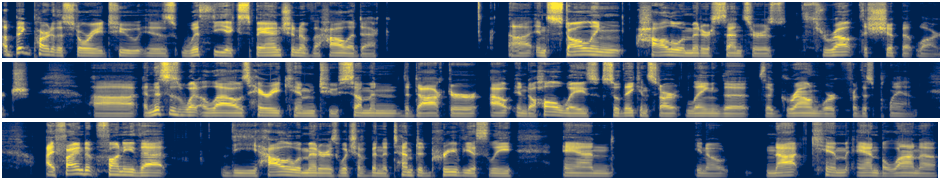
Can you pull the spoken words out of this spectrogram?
A-, big part of the story, too, is with the expansion of the holodeck, uh, installing holo emitter sensors throughout the ship at large. Uh, and this is what allows Harry Kim to summon the doctor out into hallways so they can start laying the, the groundwork for this plan. I find it funny that the holo emitters, which have been attempted previously, and you know, not Kim and B'Elanna,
